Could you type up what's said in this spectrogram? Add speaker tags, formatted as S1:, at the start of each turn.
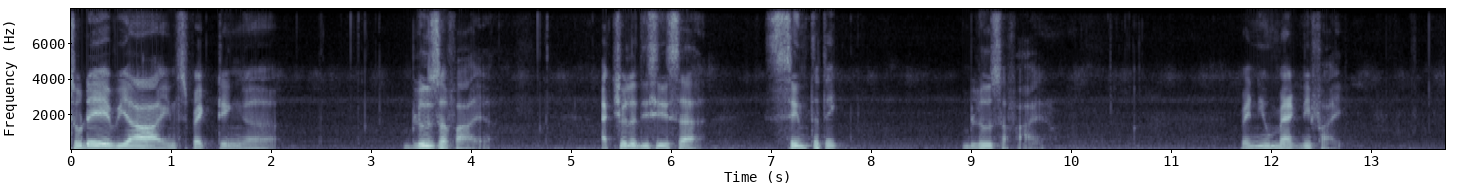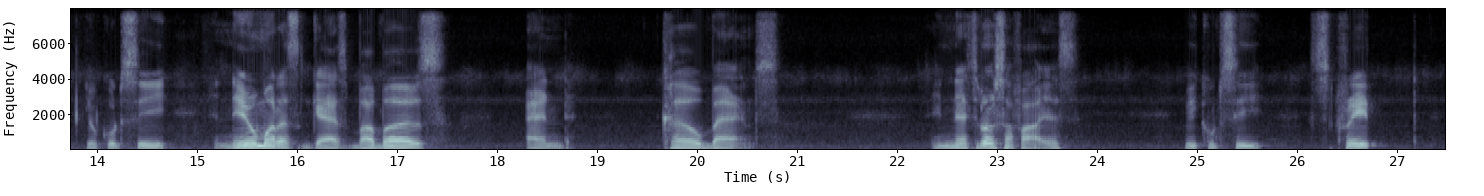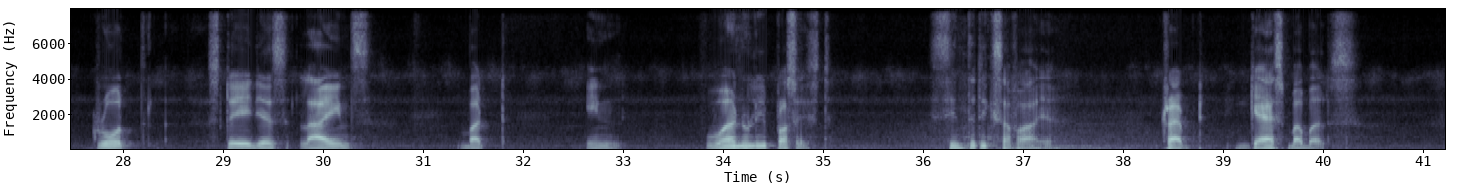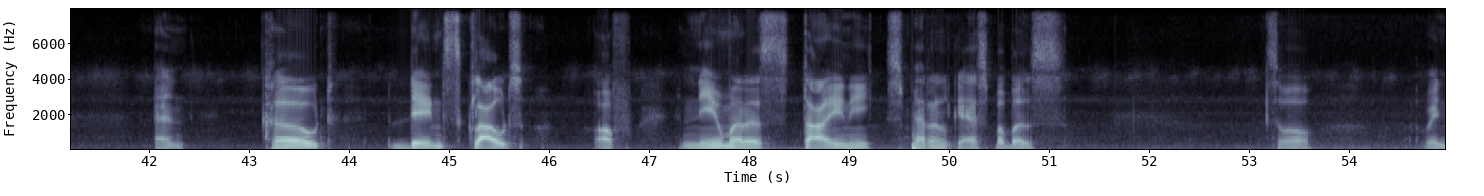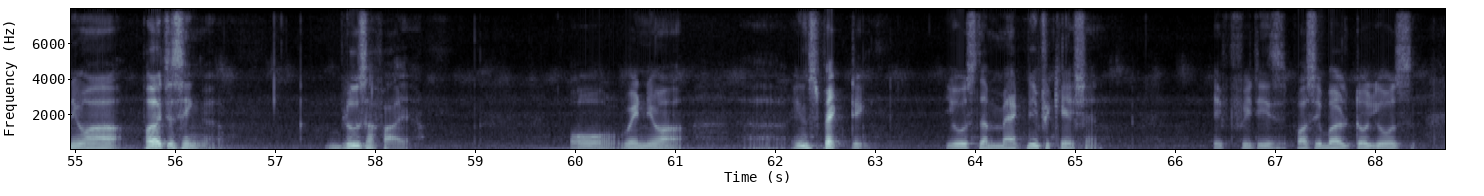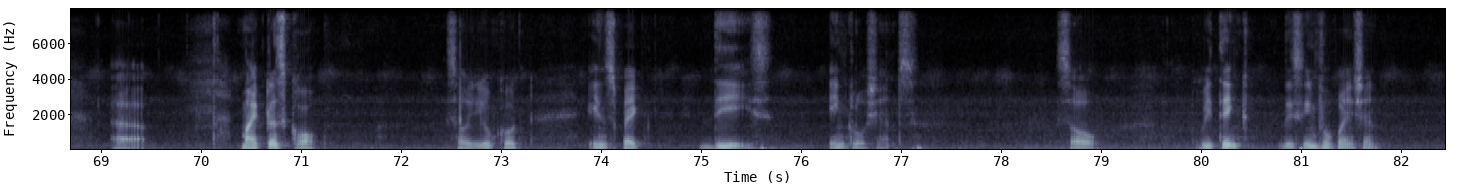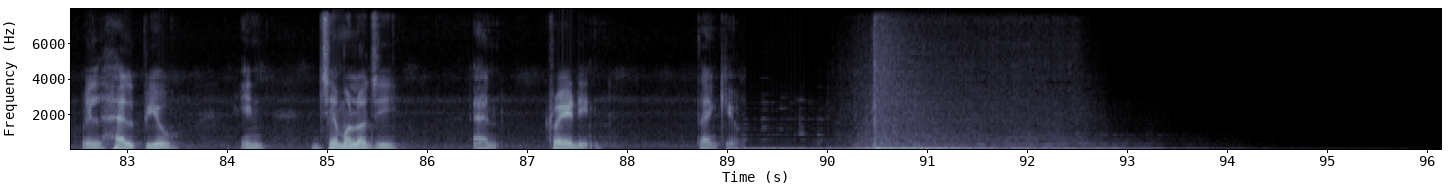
S1: Today we are inspecting uh, blue sapphire. Actually, this is a synthetic blue sapphire. When you magnify, you could see numerous gas bubbles and curve bands. In natural sapphires, we could see straight growth stages, lines, but in Verneuil processed synthetic sapphire trapped gas bubbles and curved dense clouds of numerous tiny spiral gas bubbles. So when you are purchasing blue sapphire or when you are uh, inspecting use the magnification. If it is possible to use a microscope so you could inspect these inclusions. So we think this information will help you in gemology and trading. Thank you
